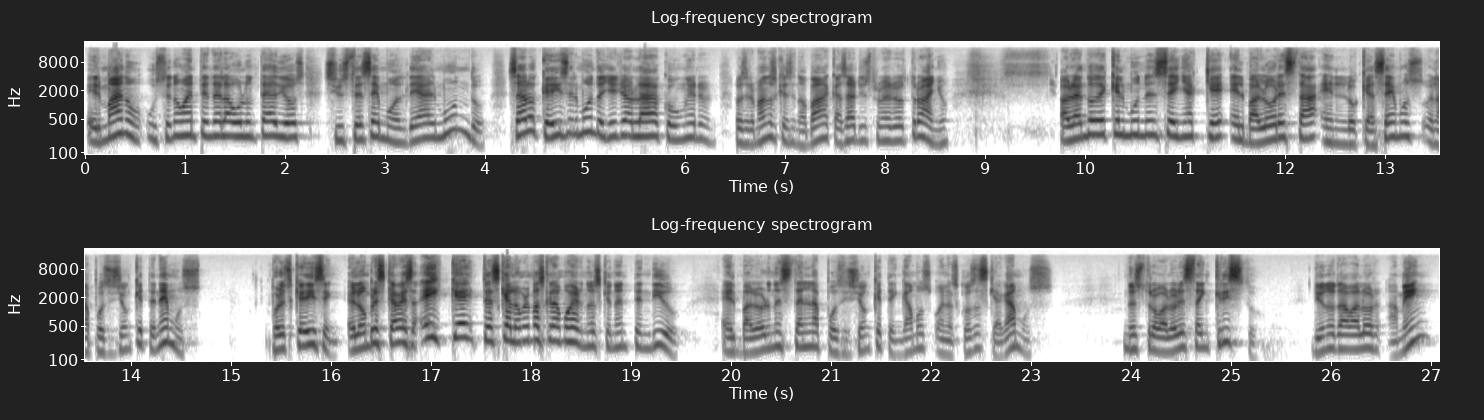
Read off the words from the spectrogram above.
Hermano, usted no va a entender la voluntad de Dios si usted se moldea al mundo. ¿Sabe lo que dice el mundo? Ayer yo hablaba con los hermanos que se nos van a casar Dios primero el otro año, hablando de que el mundo enseña que el valor está en lo que hacemos o en la posición que tenemos. Por eso es que dicen, el hombre es cabeza. ¡Ey, qué! Entonces que el hombre más que la mujer. No es que no he entendido. El valor no está en la posición que tengamos o en las cosas que hagamos. Nuestro valor está en Cristo. Dios nos da valor. Amén.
